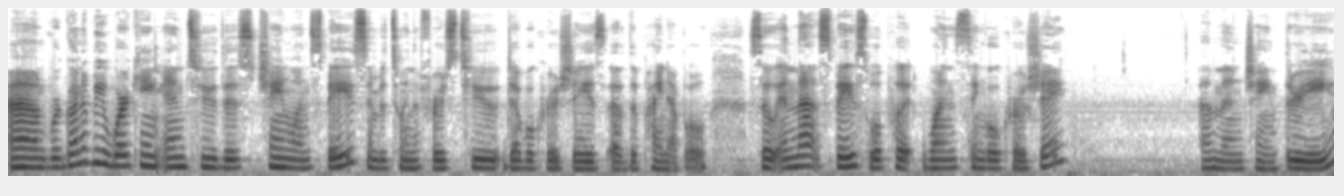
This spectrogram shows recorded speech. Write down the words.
And we're going to be working into this chain one space in between the first two double crochets of the pineapple. So in that space, we'll put one single crochet and then chain three.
